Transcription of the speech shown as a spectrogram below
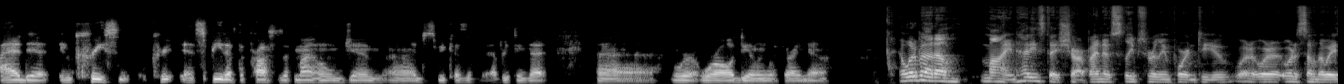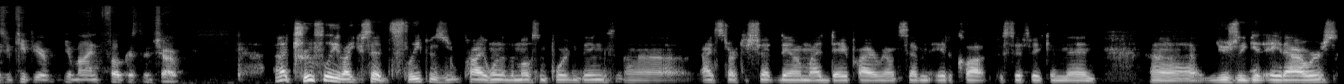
I had to increase, cre- uh, speed up the process of my home gym uh, just because of everything that uh, we're we're all dealing with right now. And what about um mind? How do you stay sharp? I know sleep's really important to you. What, what, what are some of the ways you keep your, your mind focused and sharp? Uh, truthfully, like you said, sleep is probably one of the most important things. Uh, I start to shut down my day probably around seven, eight o'clock Pacific, and then uh, usually get eight hours.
